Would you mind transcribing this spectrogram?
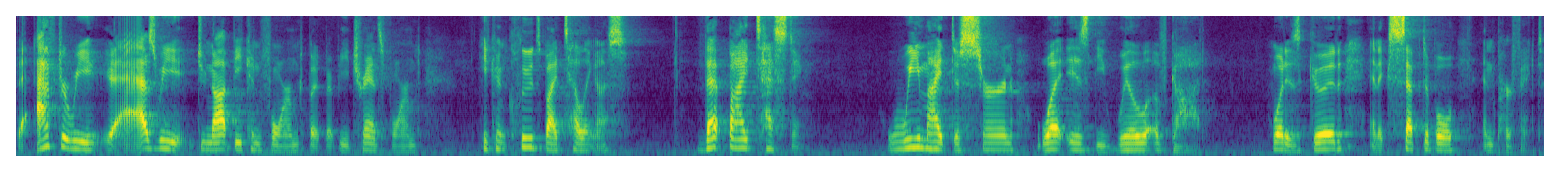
that after we, as we do not be conformed, but, but be transformed, he concludes by telling us that by testing, we might discern what is the will of God, what is good and acceptable and perfect.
